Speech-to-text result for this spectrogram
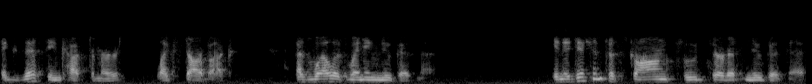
existing customers, like Starbucks, as well as winning new business. In addition to strong food service new business,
